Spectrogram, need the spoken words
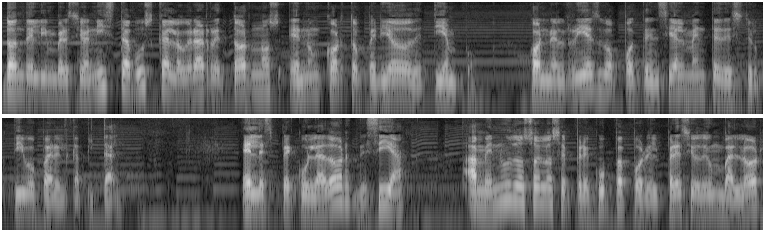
donde el inversionista busca lograr retornos en un corto periodo de tiempo, con el riesgo potencialmente destructivo para el capital. El especulador, decía, a menudo solo se preocupa por el precio de un valor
